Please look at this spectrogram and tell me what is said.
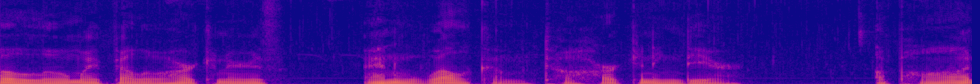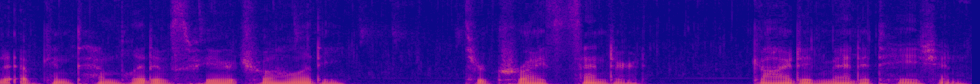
Hello, my fellow hearkeners, and welcome to Harkening Deer, a pod of contemplative spirituality through Christ centered, guided meditation.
